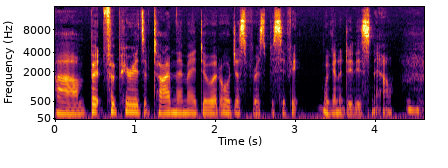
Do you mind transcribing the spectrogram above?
Um, but for periods of time, they may do it, or just for a specific. We're going to do this now. Mm-hmm.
